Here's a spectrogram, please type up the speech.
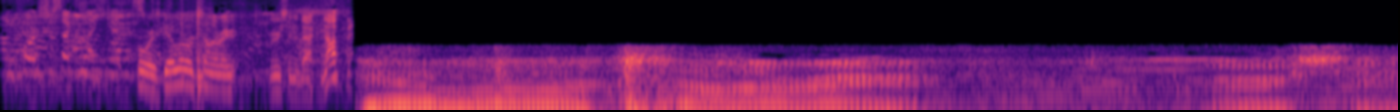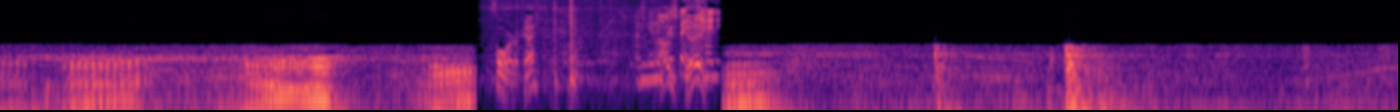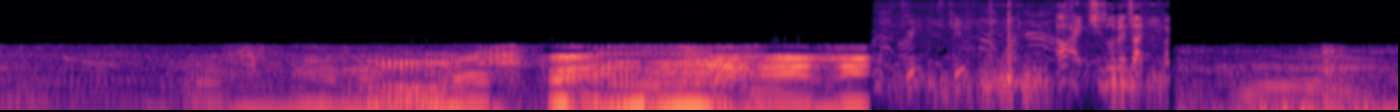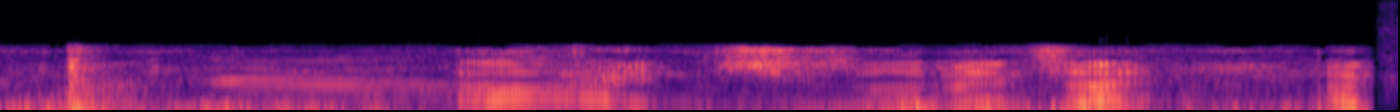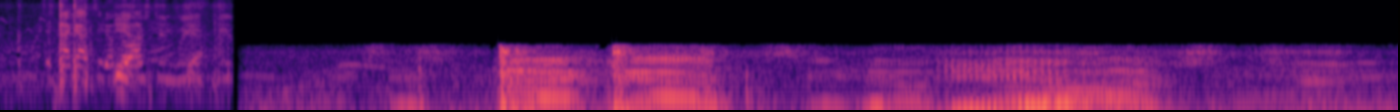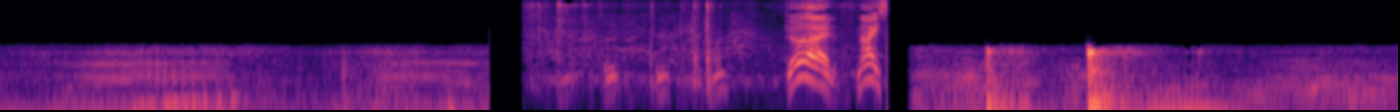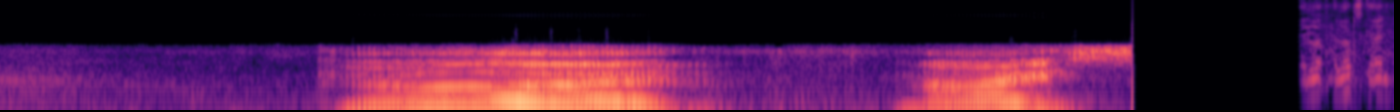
Um, On fours, get a little acceleration in the back. Not bad. Forward, okay? I'm gonna that grip good. 10. Three, two, one. All right, she's a little bit inside. Just back out, so don't Yeah. go Good. Nice. It looks good.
